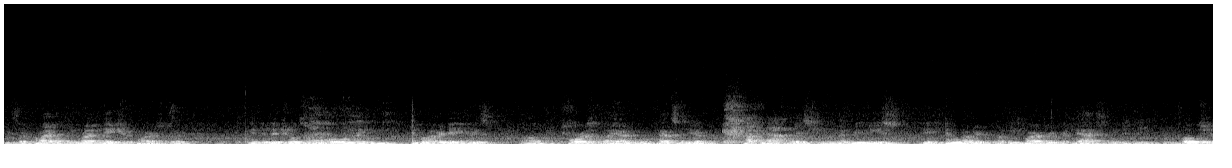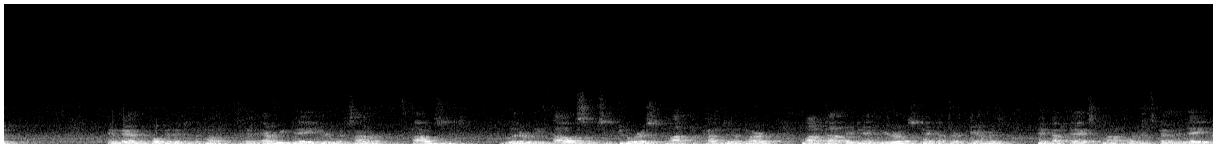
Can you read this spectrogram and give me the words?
these are privately run nature parks where individuals who own maybe 200 acres of forest land will fence it cut pathways through, and then release maybe 200 of these Barbary macaques into the enclosure and then open it to the public. And every day during the summer, thousands, literally thousands of tourists plop, come to the park, plop down their 10 euros, pick up their cameras, pick up bags of popcorn, and spend the day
